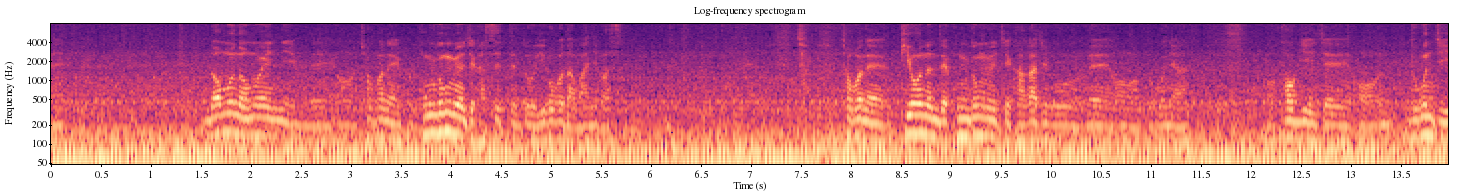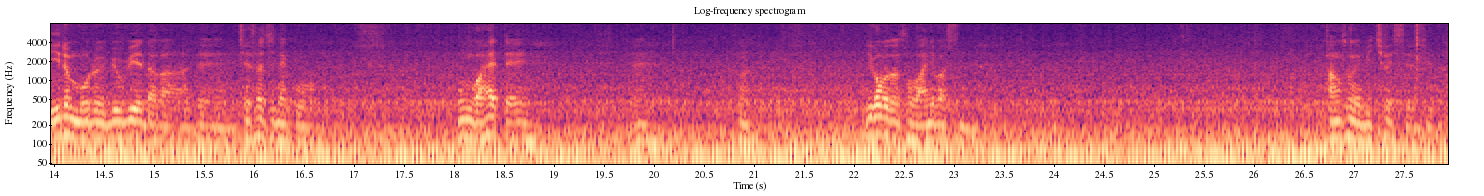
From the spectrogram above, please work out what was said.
네. 너무 너무해님, 네, 어, 저번에 그 갔을 때도 이거보다 많이 봤어요. 저, 저번에 비 오는데 공동묘지 가가지고, 네, 어, 그 뭐냐, 어, 거기 이제 어, 누군지 이름 모를 묘비에다가 네, 제사 지내고 온 거 할 때, 네, 어, 이거보다 더 많이 봤습니다. 방송에 미쳐 있어요, 제가.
